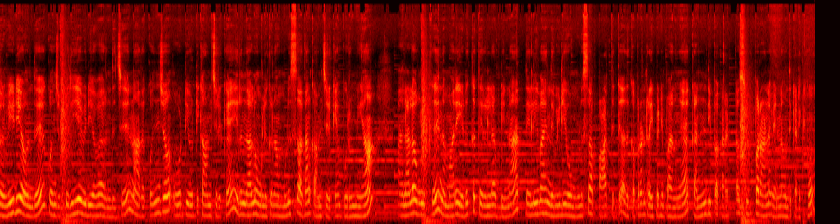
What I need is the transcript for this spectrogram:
ஸோ வீடியோ வந்து கொஞ்சம் பெரிய வீடியோவாக இருந்துச்சு. நான் அதை கொஞ்சம் ஓட்டி ஓட்டி காமிச்சிருக்கேன். இருந்தாலும் உங்களுக்கு நான் முழுசாக தான் காமிச்சிருக்கேன் பொறுமையாக அதனால் உங்களுக்கு இந்த மாதிரி எடுக்க தெரியல அப்படின்னா தெளிவாக இந்த வீடியோவை முழுசாக பார்த்துட்டு அதுக்கப்புறம் ட்ரை பண்ணி பாருங்கள் கண்டிப்பாக கரெக்டாக சூப்பரான வெண்ணெய் வந்து கிடைக்கும்.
